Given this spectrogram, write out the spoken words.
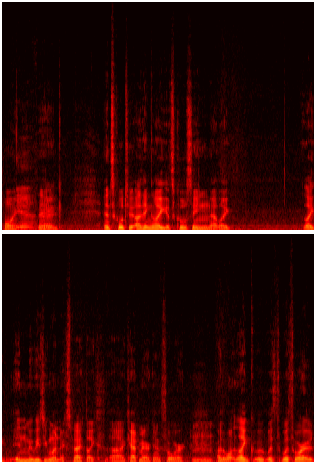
point. Yeah. I think. Right. And it's cool too. I think like it's cool seeing that like. Like in movies you wouldn't expect, like uh, Captain America and Thor, Mm-hmm. are the one like with with Thor it,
